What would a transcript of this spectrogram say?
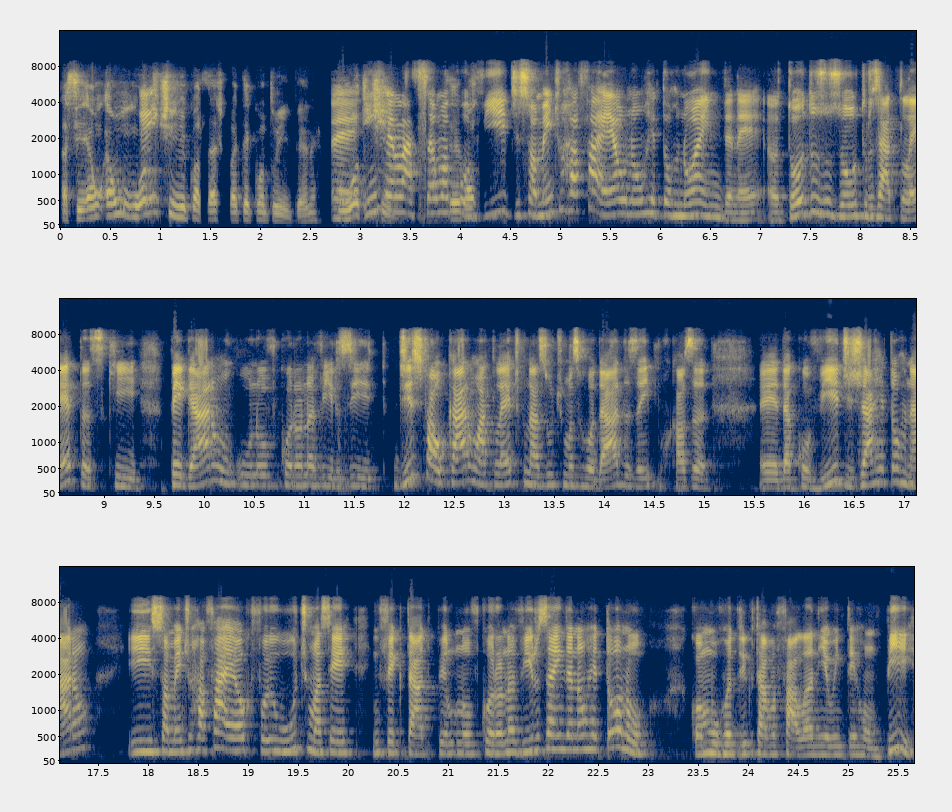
Assim, é um, é um outro time que o Atlético vai ter contra o Inter, né? É, um em time. relação à Covid, somente o Rafael não retornou ainda, né? Todos os outros atletas que pegaram o novo coronavírus e desfalcaram o Atlético nas últimas rodadas aí por causa é, da Covid já retornaram e somente o Rafael, que foi o último a ser infectado pelo novo coronavírus, ainda não retornou. Como o Rodrigo estava falando e eu interrompi,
